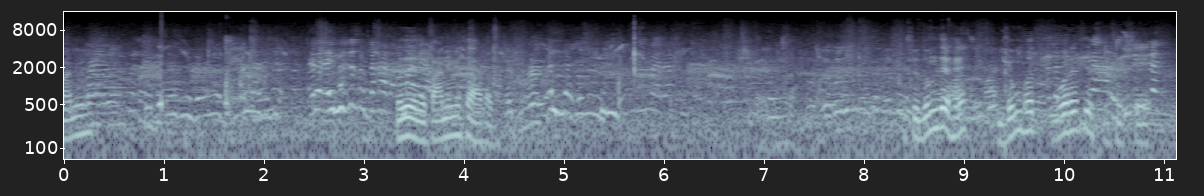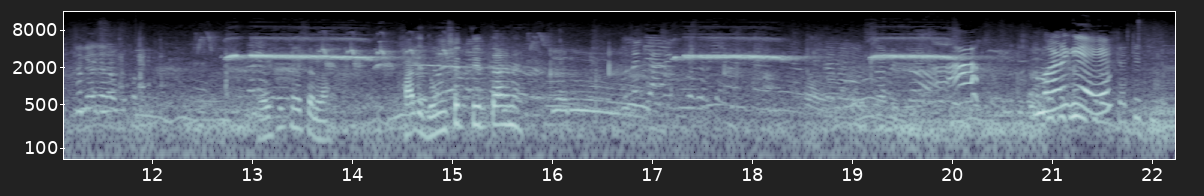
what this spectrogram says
पानी में। अरे अरे, पानी में से आ रहा था। दुम दे, है? दुम बहुत वो रहती है ऐसे क्या चला? खाली दुम से तीरता है ना? मर गए।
